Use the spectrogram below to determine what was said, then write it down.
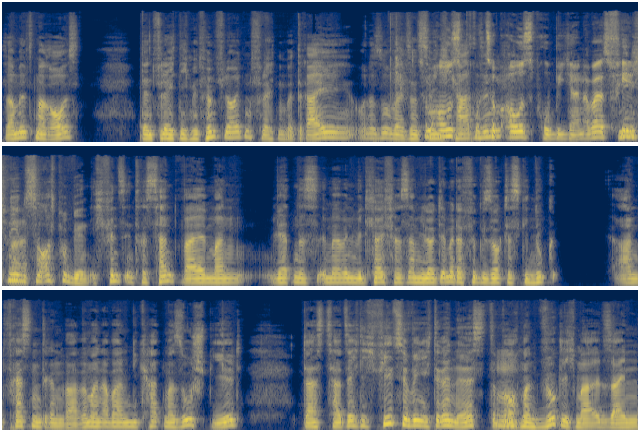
Sammelt's mal raus dann vielleicht nicht mit fünf Leuten, vielleicht nur mit drei oder so, weil sonst zum, Auspro Karten sind. zum Ausprobieren, aber es fehlt nee, was. zum Ausprobieren. Ich finde es interessant, weil man, wir hatten das immer, wenn wir Fleischfresser haben, die Leute immer dafür gesorgt, dass genug an Fressen drin war. Wenn man aber die Karten mal so spielt, dass tatsächlich viel zu wenig drin ist, dann mhm. braucht man wirklich mal seinen,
